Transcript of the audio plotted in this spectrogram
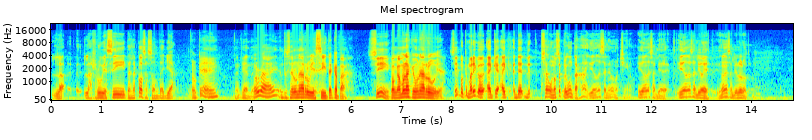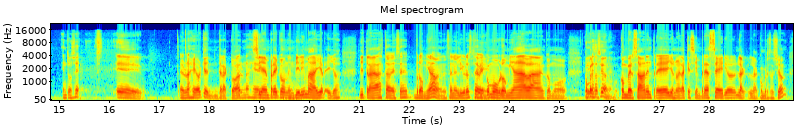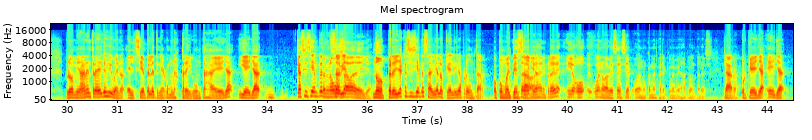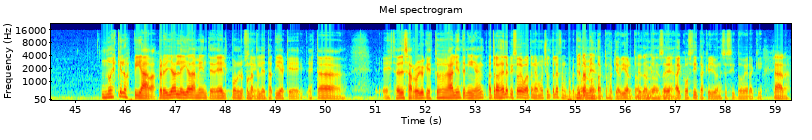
la- las rubiecitas, las cosas son de allá. Ok. ¿Me entiendes? Alright. Entonces era una rubiecita capaz. Sí. Pongámosla que es una rubia. Sí, porque, marico, hay que, hay que- de- de- o sea, uno se pregunta, ah, ¿y de dónde salieron los chinos? ¿Y de dónde salió esto? ¿Y de dónde salió esto? ¿Y de dónde salió lo otro? Entonces, eh, Era una jeva que interactuaba Era una jeva- siempre con. Billy Mayer. Ellos literal hasta a veces bromeaban. O sea, en el libro se ve Sí. como bromeaban, como... eh, Conversaciones. conversaban entre ellos. No era que siempre era serio la, la conversación. Bromeaban entre ellos y bueno, él siempre le tenía como unas preguntas a ella y ella casi siempre Pero no sabía... abusaba de ella. No, pero ella casi siempre sabía lo que él le iba a preguntar o como él Yo sabía pensaba. que ibas a venir aire y, o, eh, bueno, a veces decía, oh, nunca me esperé que me vayas a preguntar eso. Claro, porque ella, ella no es que lo espiaba, pero ella leía la mente de él por, por la Sí. telepatía, que esta, este desarrollo que estos aliens tenían. A través del episodio voy a tener mucho el teléfono porque Yo tengo los también. contactos aquí abiertos. Yo también, yo Entonces también. hay cositas que yo necesito ver aquí. Claro.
